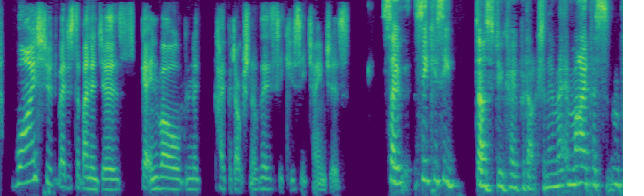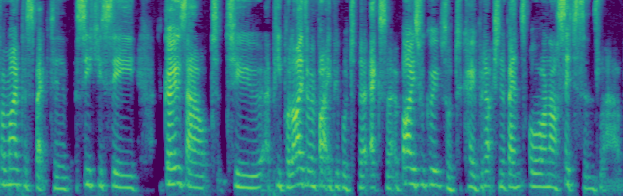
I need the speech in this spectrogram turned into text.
why should register managers get involved in the co-production of the CQC changes? So CQC does do co-production. In, in my from my perspective, CQC goes out to people, either inviting people to expert advisory groups or to co-production events, or on our citizens lab.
